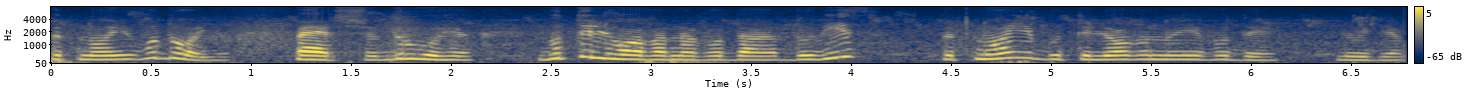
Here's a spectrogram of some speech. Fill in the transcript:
питною водою. Перше. Друге, бутильована вода, довіз питної бутильованої води людям.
